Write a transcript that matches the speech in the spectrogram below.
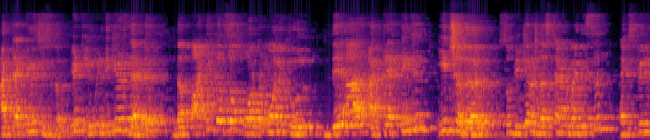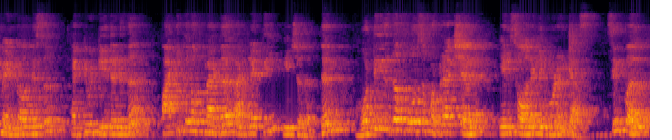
attractive other. It indicates that the particles of water molecule they are attracting each other. So we can understand by this experiment or this activity that is the particle of matter attracting each other. Then what is the force of attraction in solid, liquid and gas? Simple.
